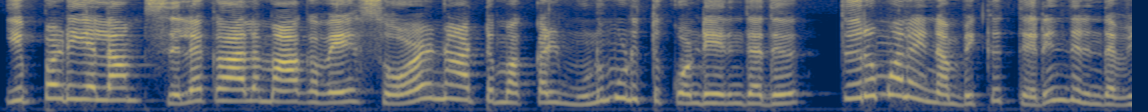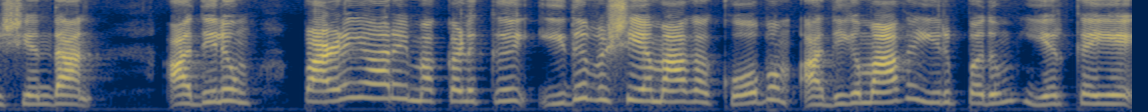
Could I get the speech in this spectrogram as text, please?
இப்படியெல்லாம் சில காலமாகவே சோழ நாட்டு மக்கள் முணுமுணுத்துக் கொண்டிருந்தது திருமலை நம்பிக்கு தெரிந்திருந்த விஷயம்தான். அதிலும் பழையாறை மக்களுக்கு இது விஷயமாக கோபம் அதிகமாக இருப்பதும் இயற்கையே.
